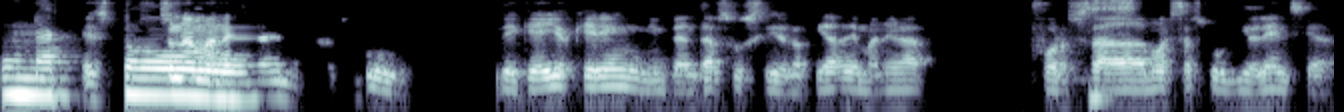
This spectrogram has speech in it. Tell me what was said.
Un Es, una manera de, que ellos quieren implantar sus ideologías de manera forzada, muestra su violencia.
